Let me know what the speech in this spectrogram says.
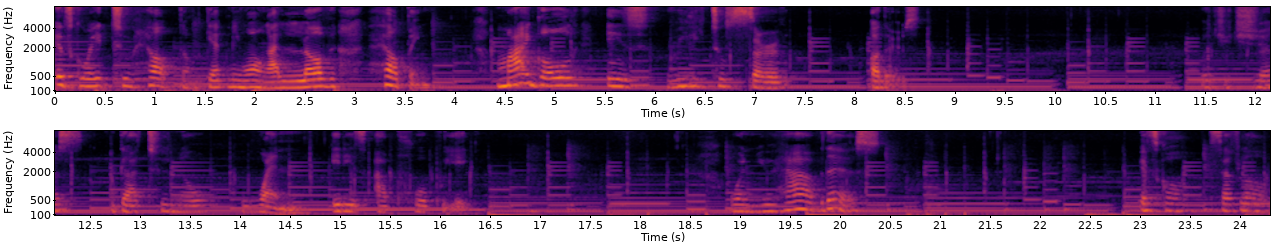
It's great to help them, get me wrong. I love helping. My goal is really to serve others. But you just got to know when it is appropriate. When you have this, it's called self love.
